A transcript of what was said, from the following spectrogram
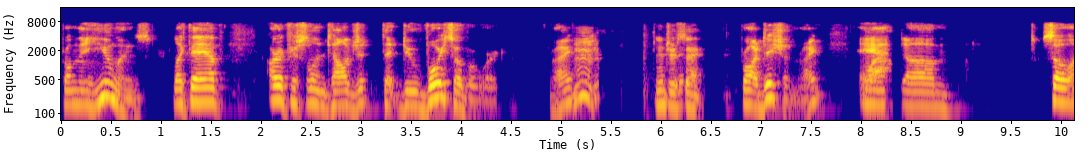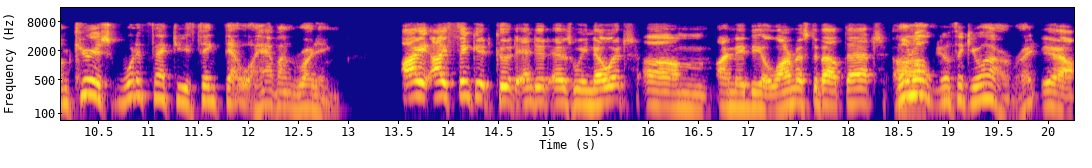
from the humans. Like they have artificial intelligence that do voiceover work, right? Mm, interesting. For audition, right? Wow. And um, so I'm curious, what effect do you think that will have on writing? I, I think it could end it as we know it. Um, I may be alarmist about that. No, um, no, you don't think you are, right? Yeah.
